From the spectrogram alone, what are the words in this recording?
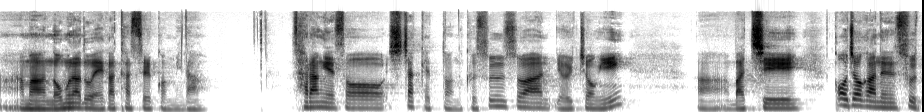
아, 아마 너무나도 애가 탔을 겁니다. 사랑에서 시작했던 그 순수한 열정이 아, 마치 꺼져가는 숯,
